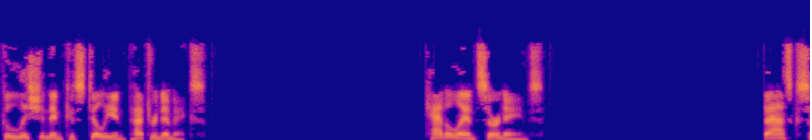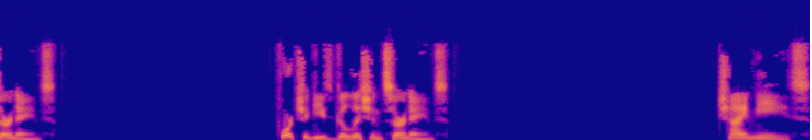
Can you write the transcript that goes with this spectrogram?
Galician and Castilian patronymics Catalan surnames Basque surnames Portuguese Galician surnames Chinese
